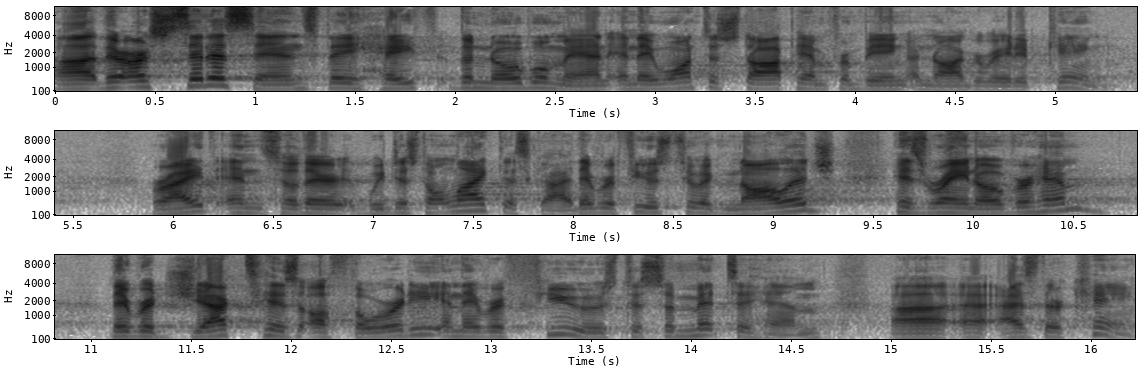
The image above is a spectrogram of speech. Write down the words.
Uh, there are citizens, they hate the nobleman, and they want to stop him from being inaugurated king. Right? And so we just don't like this guy. They refuse to acknowledge his reign over him. They reject his authority and they refuse to submit to him uh, as their king.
